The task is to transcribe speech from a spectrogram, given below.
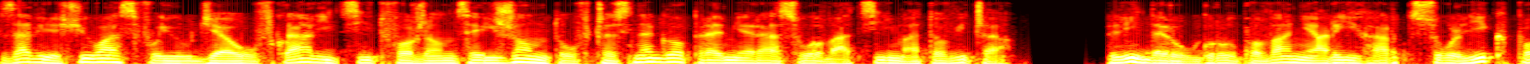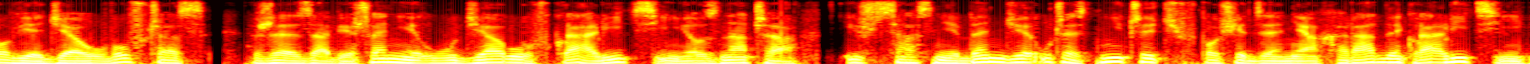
zawiesiła swój udział w koalicji tworzącej rząd ówczesnego premiera Słowacji Matowicza. Lider ugrupowania Richard Sulik powiedział wówczas, że zawieszenie udziału w koalicji oznacza, iż SAS nie będzie uczestniczyć w posiedzeniach Rady Koalicji,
